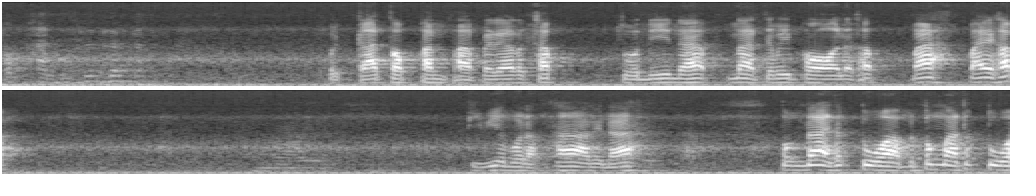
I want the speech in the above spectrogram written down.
ท็อปพันเปิดการ์ดท็อปพันผ่านไปแล้วนะครับ ตัวนี้นะครับน่าจะไม่พอนะครับมาไปครับพรีเมียมระดับห้าเลยนะต้องได้ทั้งตัวมันต้องมาทั้งตัว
